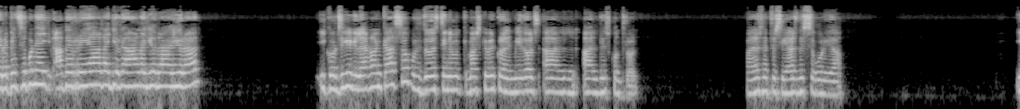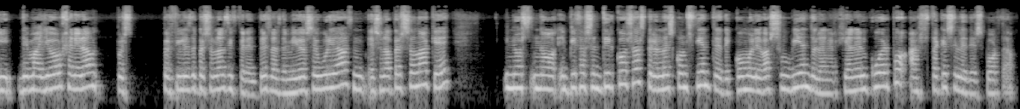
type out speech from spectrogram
de repente se pone a berrear, a llorar, a llorar, a llorar, y consigue que le hagan caso, pues entonces tiene más que ver con el miedo al, descontrol. ¿Vale? Las necesidades de seguridad. Y de mayor generan, pues, perfiles de personas diferentes. Las de miedo de seguridad es una persona que no, empieza a sentir cosas, pero no es consciente de cómo le va subiendo la energía en el cuerpo hasta que se le desborda.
